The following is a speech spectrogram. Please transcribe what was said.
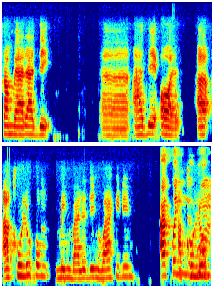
From where are they? Uh, are they all? Uh, Akuluhum min baladin wahidin. Akulluhum.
